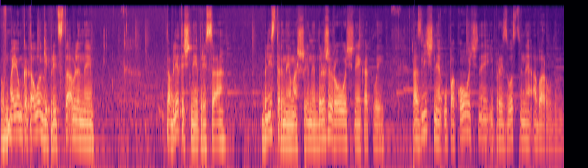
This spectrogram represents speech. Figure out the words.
В моем каталоге представлены таблеточные пресса, блистерные машины, дрожжировочные котлы, различное упаковочное и производственное оборудование,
